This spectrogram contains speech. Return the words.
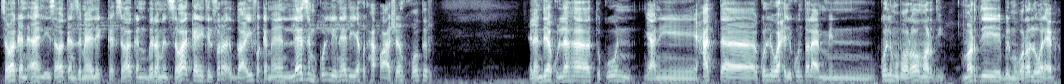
سواء كان أهلي سواء كان زمالك سواء كان بيراميدز سواء كانت الفرق الضعيفة كمان لازم كل نادي ياخد حقه عشان خاطر الأندية كلها تكون يعني حتى كل واحد يكون طالع من كل مباراة مرضي مرضي بالمباراة اللي هو لعبها.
